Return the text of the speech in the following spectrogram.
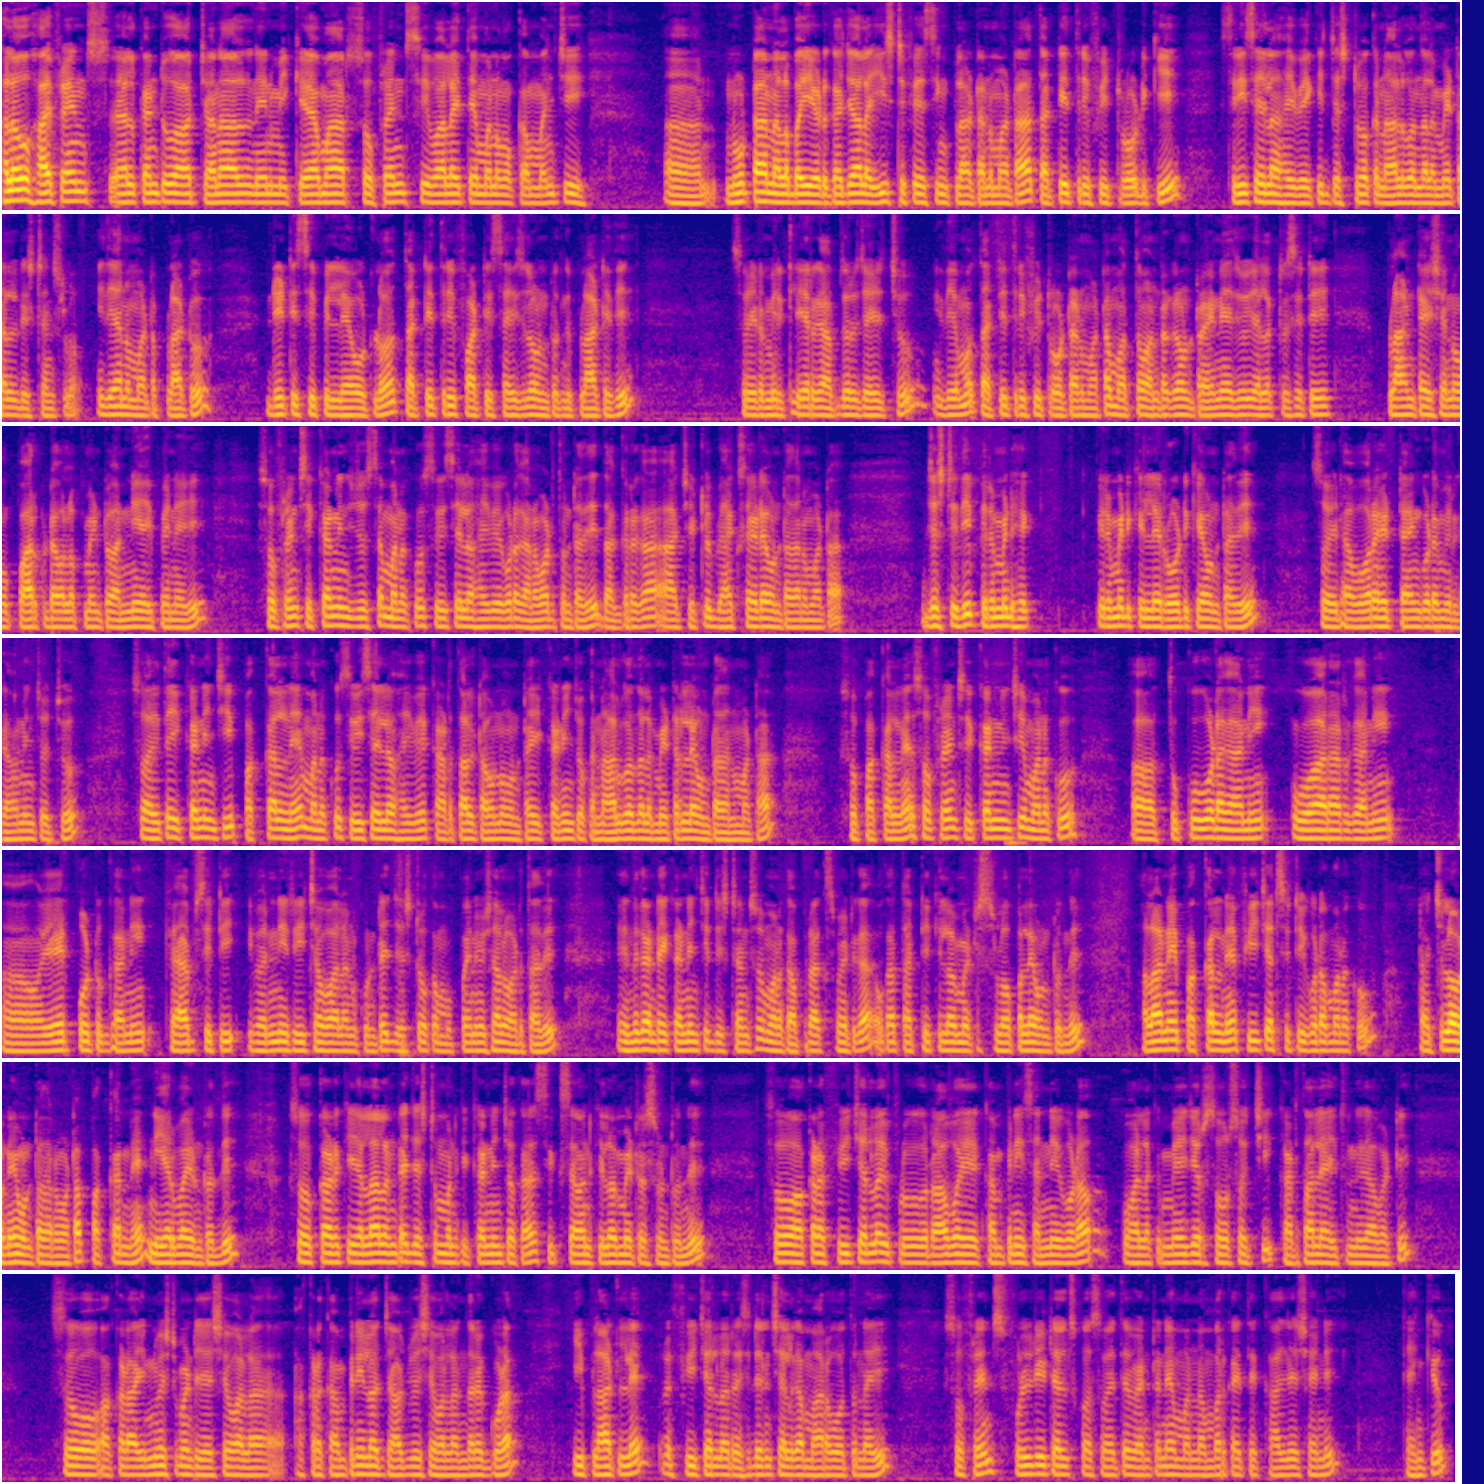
Hello hi friends welcome to our channel నేను మీ KMR. So friends ఇవాళ అయితే మనం ఒక మంచి నూట నలభై ఏడు గజాల ఈస్ట్ ఫేసింగ్ ప్లాట్ అనమాట థర్టీ త్రీ ఫీట్ రోడ్కి శ్రీశైలం హైవేకి జస్ట్ ఒక నాలుగు వందల మీటర్ల డిస్టెన్స్లో ఇదే అనమాట ప్లాటు డిటీసీపీ లేఅవుట్లో థర్టీ త్రీ ఫార్టీ సైజులో ఉంటుంది ప్లాట్ ఇది. సో ఇక్కడ మీరు క్లియర్గా అబ్జర్వ్ చేయొచ్చు. ఇదేమో థర్టీ త్రీ ఫీట్ రోడ్ అనమాట మొత్తం underground drainage drainage electricity plantation park development అన్నీ అయిపోయినాయి. సో ఫ్రెండ్స్ ఇక్కడ నుంచి చూస్తే మనకు శ్రీశైలం హైవే కూడా కనబడుతుంటుంది. దగ్గరగా ఆ చెట్లు బ్యాక్ సైడే ఉంటుంది అనమాట జస్ట్ ఇది పిరమిడ్ హెక్ పిరమిడ్కి వెళ్ళే రోడ్డుకే ఉంటుంది. సో ఇక్కడ ఓవర్ హెడ్ ట్యాంక్ కూడా మీరు గమనించవచ్చు సో అయితే ఇక్కడ నుంచి పక్కలనే మనకు శ్రీశైలం హైవే కడతాల్ టౌన్ ఉంటాయి. ఇక్కడ నుంచి ఒక నాలుగు వందల మీటర్లే ఉంటుంది అనమాట సో పక్కలనే. సో ఫ్రెండ్స్ ఇక్కడ నుంచి మనకు తుక్కు కూడా కానీ ఓఆర్ఆర్ కానీ ఎయిర్పోర్ట్కి కానీ ఫ్యాబ్ సిటీ ఇవన్నీ రీచ్ అవ్వాలనుకుంటే జస్ట్ ఒక ముప్పై నిమిషాలు పడుతుంది. ఎందుకంటే ఇక్కడి నుంచి డిస్టెన్స్ మనకు అప్రాక్సిమేట్గా ఒక థర్టీ కిలోమీటర్స్ లోపలే ఉంటుంది. అలానే పక్కనే ఫీచర్ సిటీ కూడా మనకు టచ్లోనే ఉంటుంది అనమాట పక్కనే నియర్ బై ఉంటుంది. సో అక్కడికి వెళ్ళాలంటే జస్ట్ మనకి ఇక్కడి నుంచి ఒక సిక్స్ సెవెన్ కిలోమీటర్స్ ఉంటుంది. సో అక్కడ ఫ్యూచర్లో ఇప్పుడు రాబోయే కంపెనీస్ అన్నీ కూడా వాళ్ళకి మేజర్ సోర్స్ వచ్చి కడతాలే అవుతుంది కాబట్టి సో అక్కడ ఇన్వెస్ట్మెంట్ చేసే వాళ్ళ అక్కడ కంపెనీలో జాబ్ చేసే వాళ్ళందరికి కూడా ఈ ప్లాట్లే ఫ్యూచర్లో రెసిడెన్షియల్గా మారబోతున్నాయి. సో ఫ్రెండ్స్ ఫుల్ డీటెయిల్స్ కోసం అయితే వెంటనే మన నంబర్కి అయితే కాల్ చేసేయండి. Thank you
